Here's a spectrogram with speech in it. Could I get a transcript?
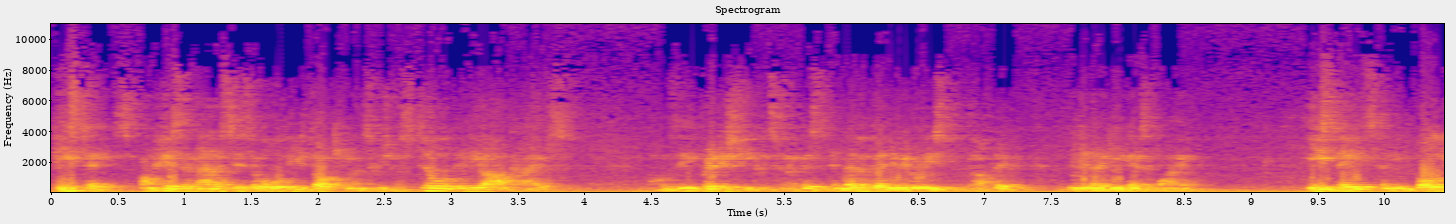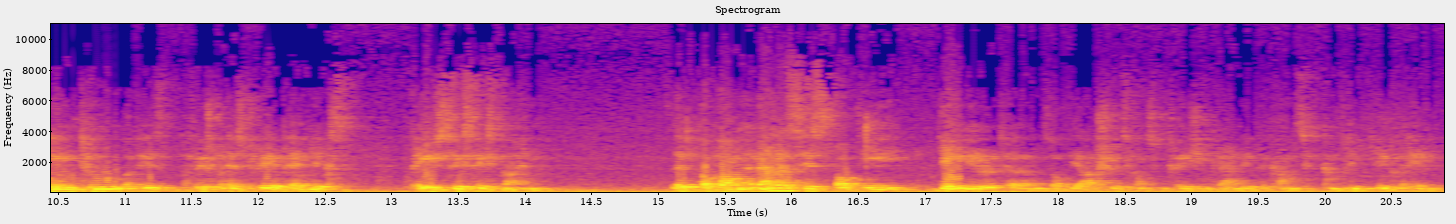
He states, on his analysis of all these documents, which are still in the archives of the British Secret Service, they're never going to be released to the public, we can only guess why. He states in volume 2 of his official history appendix, page 669, that upon analysis of the daily returns of the Auschwitz concentration camp, it becomes completely clear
